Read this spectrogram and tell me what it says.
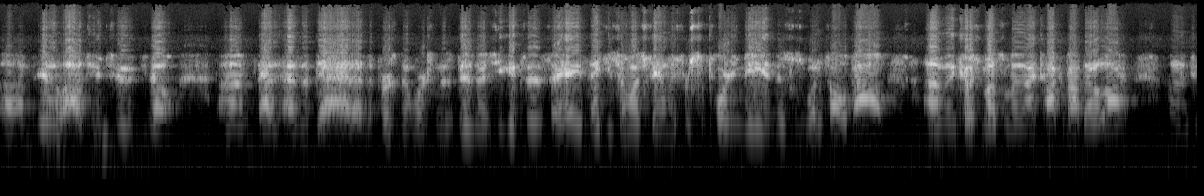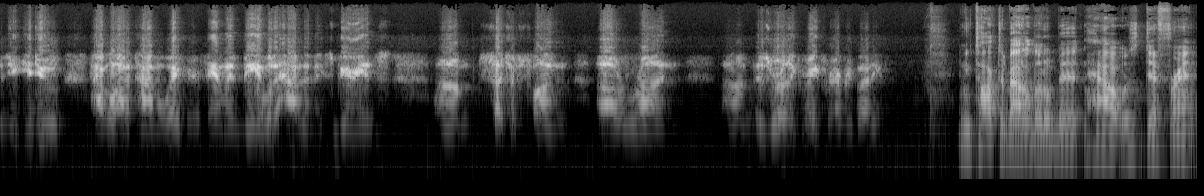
um, it allows you to you know. Um, as, as a dad, as a person that works in this business, you get to say, "Hey, thank you so much, family, for supporting me, and this is what it's all about." Um, and Coach Musselman and I talk about that a lot because uh, you, you do have a lot of time away from your family, and being able to have them experience um, such a fun uh, run um, is really great for everybody. And you talked about a little bit how it was different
